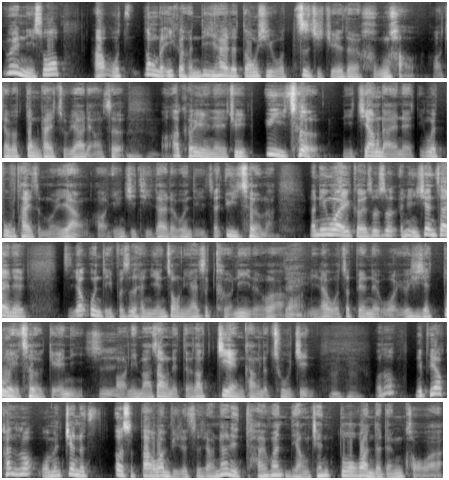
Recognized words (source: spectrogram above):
因为你说啊，我弄了一个很厉害的东西，我自己觉得很好啊，叫做动态主压量测啊，可以呢去预测。你将来呢？因为步态怎么样，啊引起体态的问题，在预测嘛。那另外一个就是说，你现在呢，只要问题不是很严重，你还是可逆的话，对，你来我这边呢，我有一些对策给你，是啊，你马上呢得到健康的促进。嗯哼，我说你不要看说我们建了二十八万笔的资料，那你台湾两千多万的人口啊，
